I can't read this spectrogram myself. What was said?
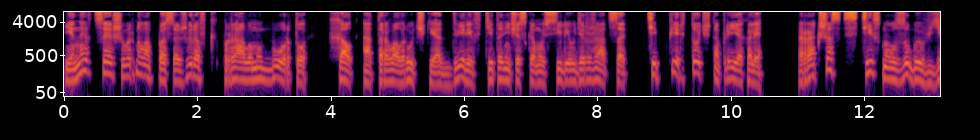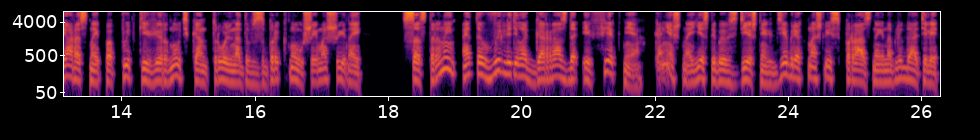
Инерция швырнула пассажиров к правому борту. Халк оторвал ручки от двери в титаническом усилии удержаться. Теперь точно приехали. Ракшас стиснул зубы в яростной попытке вернуть контроль над взбрыкнувшей машиной. Со стороны это выглядело гораздо эффектнее. Конечно, если бы в здешних дебрях нашлись праздные наблюдатели.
